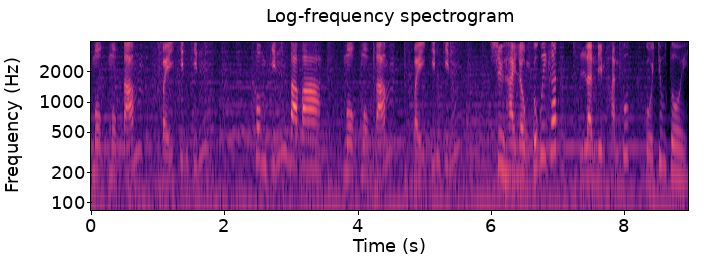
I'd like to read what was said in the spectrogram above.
118 799 0933 118 799. Sự hài lòng của quý khách là niềm hạnh phúc của chúng tôi.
